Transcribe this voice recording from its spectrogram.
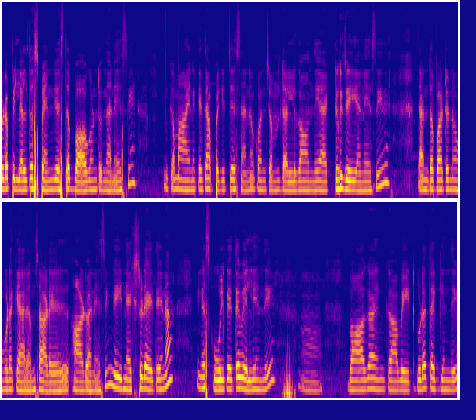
కూడా పిల్లలతో స్పెండ్ చేస్తే బాగుంటుంది అనేసి ఇంకా మా ఆయనకైతే అప్పగిచ్చేసాను. కొంచెం డల్గా ఉంది యాక్టివ్ చేయి అనేసి. దాంతో పాటు నువ్వు కూడా క్యారమ్స్ ఆడే ఆడు అనేసి. ఇంక ఈ నెక్స్ట్ డే అయితేనా ఇంకా స్కూల్కి అయితే వెళ్ళింది బాగా ఇంకా వెయిట్ కూడా తగ్గింది.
